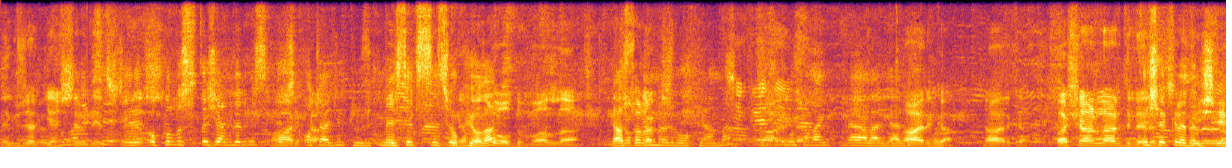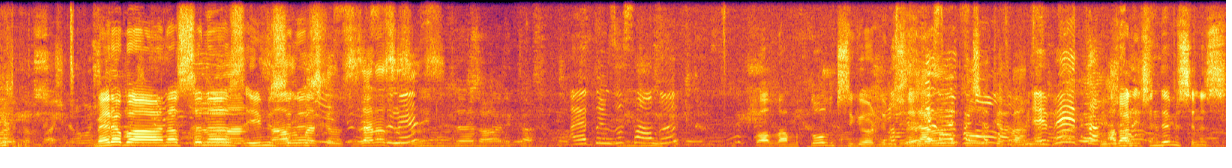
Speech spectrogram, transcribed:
Ne güzel gençleri de yetiştiriyorsunuz. okullu stajyerlerimiz hepsi Harika. otelcilik turizm meslek lisesi Ne okuyorlar. mutlu oldum valla. Gastronomi bölümü okuyanlar. Bursa'dan beraber geldik. Harika. Harika. Başarılar dilerim. Teşekkür ederim. Merhaba, nasılsınız? İyi misiniz? Başkanım sizler nasılsınız? Ne güzel, harika. Ayaklarınıza sağlık. Vallahi mutlu olduk sizi gördüğümüzde. Sizler de mutlu olduk efendim. Evet. Bursa'nın içinde misiniz?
